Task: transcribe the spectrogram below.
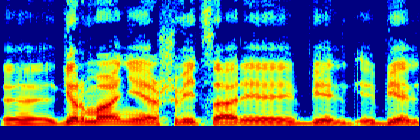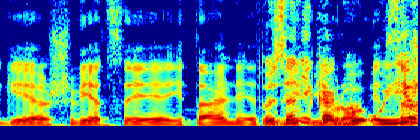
э, Германия, Швейцария, Бель- Бельгия, Швеция, Италия. То есть они как бы уехали,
